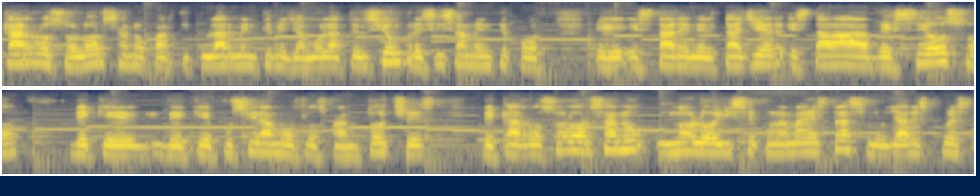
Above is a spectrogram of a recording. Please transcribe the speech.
Carlos Solórzano particularmente me llamó la atención precisamente por eh, estar en el taller, estaba deseoso de que, de que pusiéramos los fantoches de Carlos Solórzano. No lo hice con la maestra, sino ya después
